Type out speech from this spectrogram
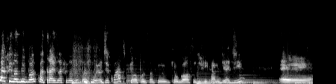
na fila do banco, atrás na fila do banco, eu de quatro, porque é uma posição que eu, que eu gosto de ficar no dia a dia. É,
